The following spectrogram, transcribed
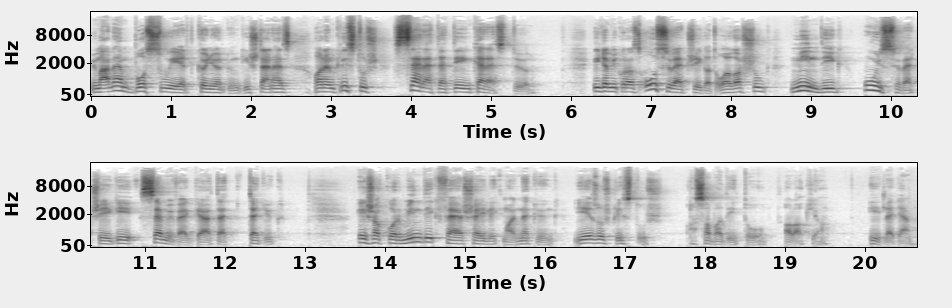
mi már nem bosszúért könyörgünk Istenhez, hanem Krisztus szeretetén keresztül. Így amikor az Ószövetséget olvassuk, mindig új szövetségi szemüveggel te- tegyük. És akkor mindig felsejlik majd nekünk Jézus Krisztus, a szabadító alakja. Így legyen.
